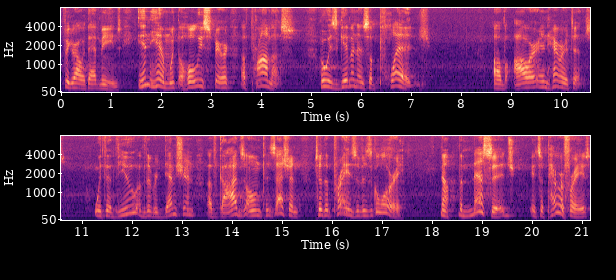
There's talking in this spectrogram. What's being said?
figure out what that means. In him with the Holy Spirit of promise, who is given as a pledge of our inheritance with a view of the redemption of God's own possession to the praise of his glory. Now, the message, it's a paraphrase,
